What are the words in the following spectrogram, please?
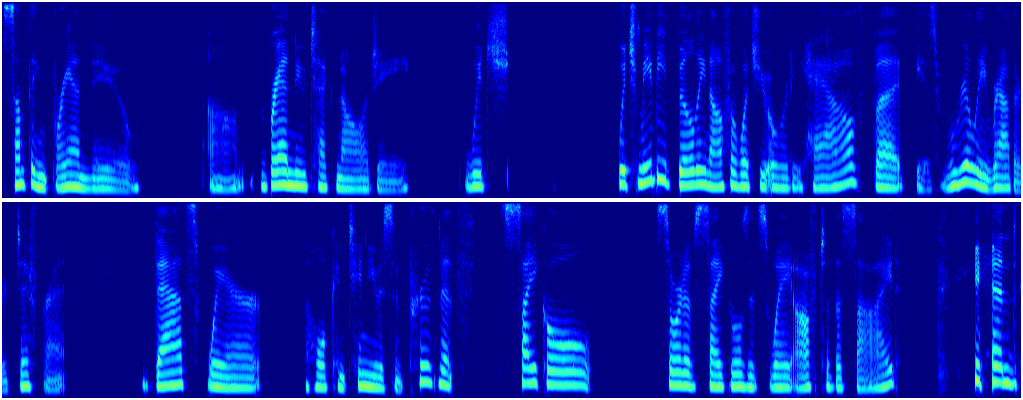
something brand new um, brand new technology, which which may be building off of what you already have, but is really rather different. That's where the whole continuous improvement cycle sort of cycles its way off to the side. and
